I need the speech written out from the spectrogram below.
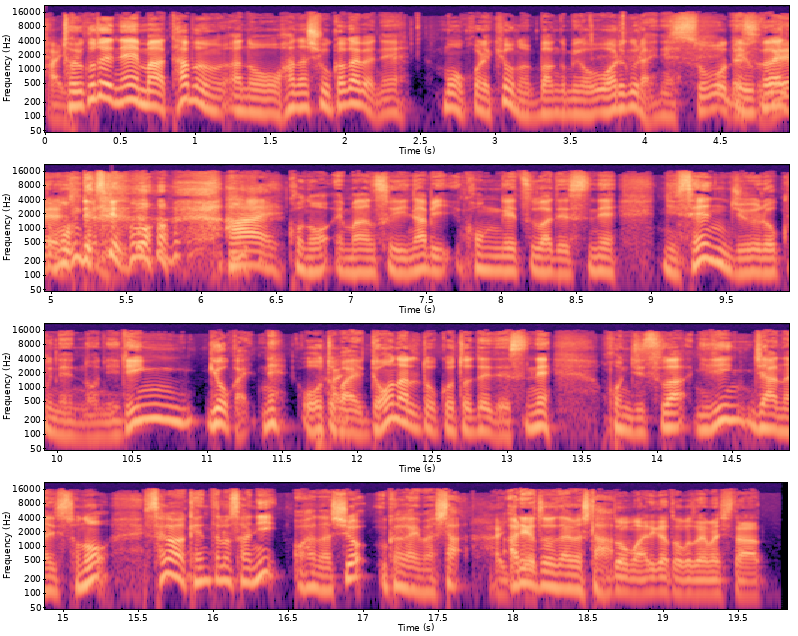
はい。ということでねまあ多分あのお話を伺えばねもうこれ今日の番組が終わるぐらいねそうですね。伺えると思うんですけども。はい。このマンスリーナビ今月はですね2016年の二輪業界ねオートバイどうなるということでですね、本日は二輪ジャーナリストの佐川健太郎さんにお話を伺いました、はい。ありがとうございました。どうもありがとうございました。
